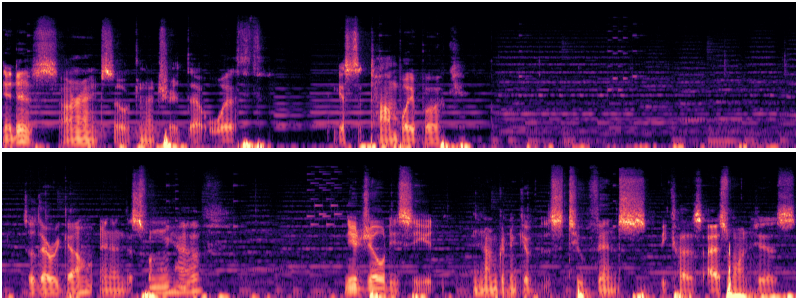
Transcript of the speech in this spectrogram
It is. Alright, so we're gonna trade that with, I guess, the Tomboy book. So there we go, and then this one we have the agility seed. And I'm gonna give this to Vince because I just want his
